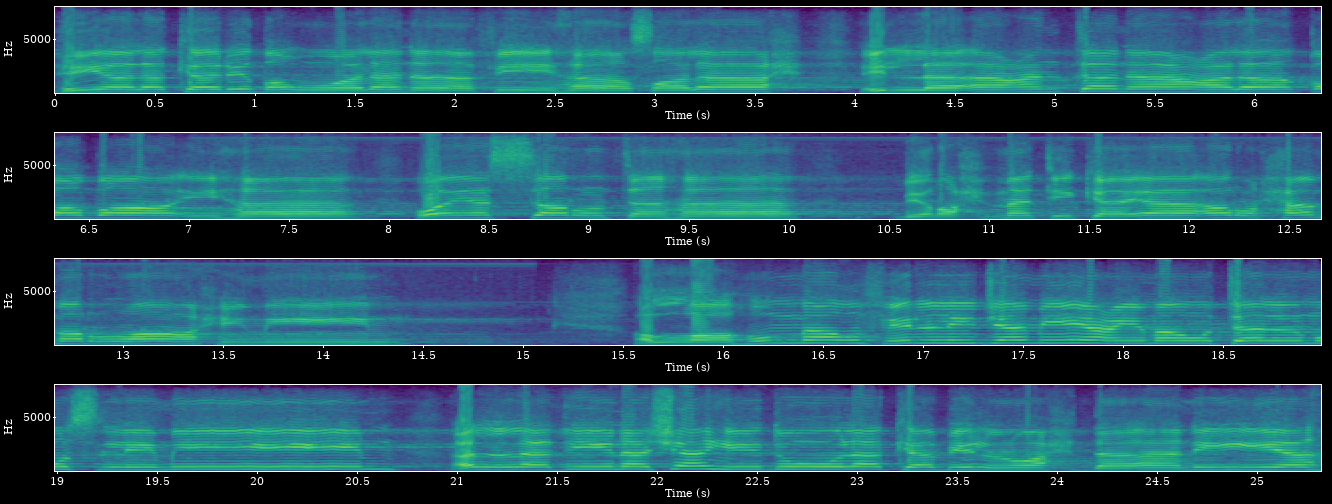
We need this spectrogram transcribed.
هي لك رضا ولنا فيها صلاح إلا أعنتنا على قضائها ويسرتها. برحمتك يا أرحم الراحمين. اللهم اغفر لجميع موتى المسلمين الذين شهدوا لك بالوحدانية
